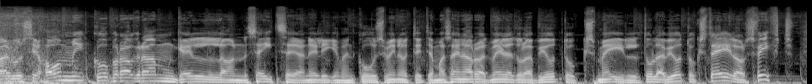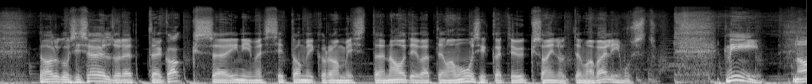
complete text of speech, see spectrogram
Sky plussi hommikuprogramm, kell on seitse ja nelikümmend kuus minutit ja ma sain aru, et meile tuleb jutuks, meil tuleb jutuks Taylor Swift. olgu siis öeldud, et kaks inimest siit hommikuprogrammist naudivad tema muusikat ja üks ainult tema välimust. nii no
